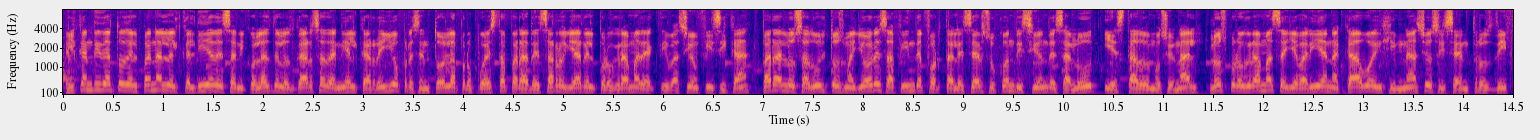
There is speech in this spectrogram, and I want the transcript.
El candidato del PAN a la alcaldía de San Nicolás de los Garza, Daniel Carrillo, presentó la propuesta para desarrollar el programa de activación física para los adultos mayores a fin de fortalecer su condición de salud y estado emocional. Los programas se llevarían a cabo en gimnasios y centros DIF.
